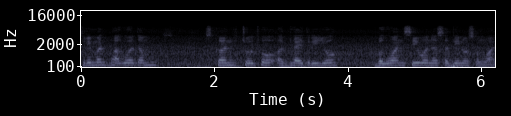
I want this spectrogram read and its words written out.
શ્રીમદ ભાગવતમ સ્કંદ ચોથો અધ્યાય ત્રીજો, ભગવાન શિવ અને સતીનો સંવાદ.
